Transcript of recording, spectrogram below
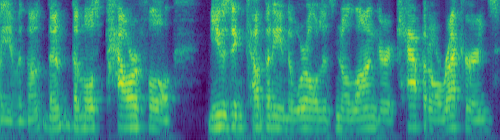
you know the, the, the most powerful music company in the world is no longer Capitol Records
